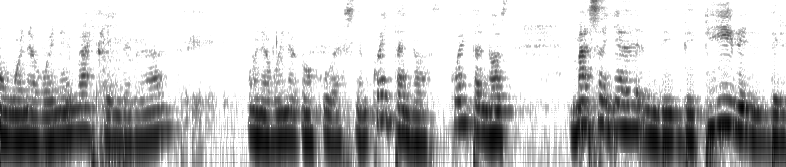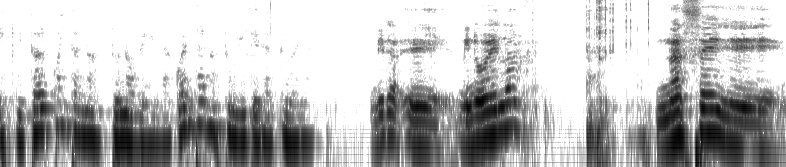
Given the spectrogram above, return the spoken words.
Una buena imagen, ¿verdad? Una buena conjugación. Cuéntanos, cuéntanos, más allá de, de ti, del, del, escritor, cuéntanos tu novela, cuéntanos tu literatura. Mira, eh, mi novela nace eh,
